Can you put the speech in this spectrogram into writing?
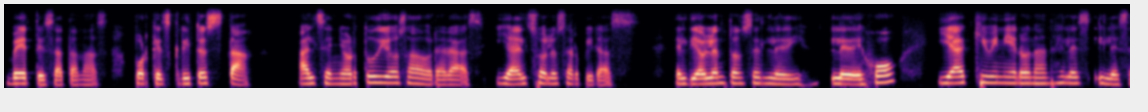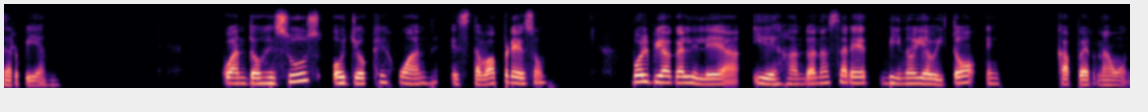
vete, Satanás, porque escrito está, al Señor tu Dios adorarás y a Él solo servirás. El diablo entonces le, dijo, le dejó y aquí vinieron ángeles y le servían. Cuando Jesús oyó que Juan estaba preso, volvió a Galilea y dejando a Nazaret vino y habitó en Capernaum,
